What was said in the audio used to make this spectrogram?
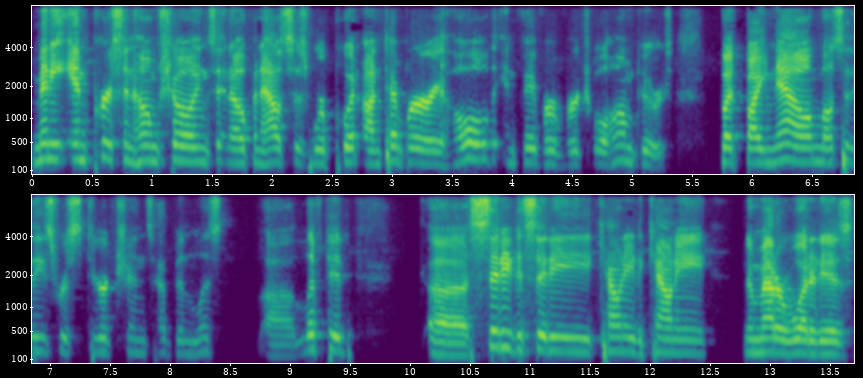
Many in-person home showings and open houses were put on temporary hold in favor of virtual home tours. But by now, most of these restrictions have been list, uh, lifted uh, city to city, county to county, no matter what it is.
